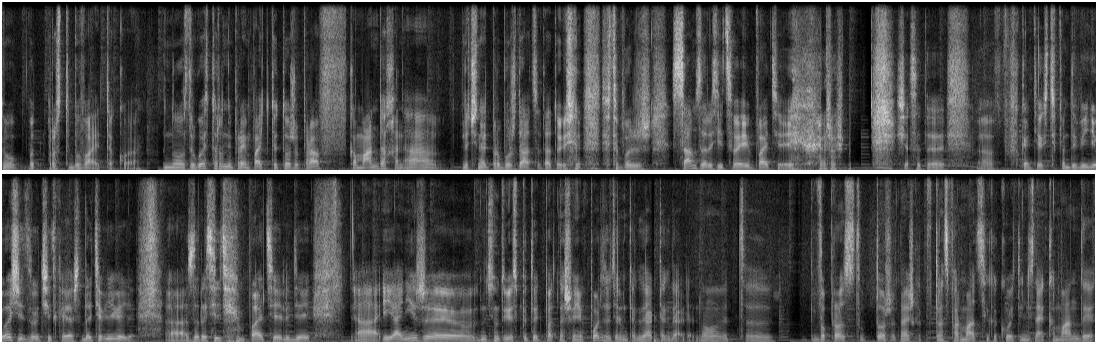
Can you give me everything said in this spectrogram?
Ну, вот просто бывает такое. Но, с другой стороны, про эмпатию ты тоже прав. В командах она начинает пробуждаться, да, то есть ты можешь сам заразить своей эмпатией. Сейчас это э, в контексте пандемии не очень звучит, конечно, но тем не менее, э, заразить эмпатией людей. Э, и они же начнут ее испытывать по отношению к пользователям и так далее, и так далее. Но это вопрос тут тоже, знаешь, как в трансформации какой-то, не знаю, команды.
